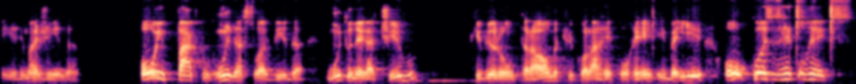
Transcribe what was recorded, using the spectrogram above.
Ele imagina. Ou impacto ruim na sua vida, muito negativo, que virou um trauma, que ficou lá recorrente, e, ou coisas recorrentes.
